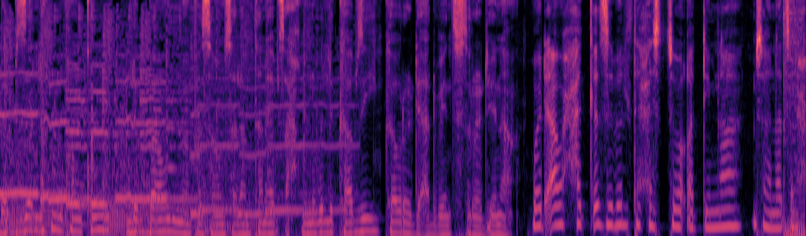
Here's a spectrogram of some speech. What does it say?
በብዘለኹም ኹንኩም ልባውን መንፈሳውን ሰላምታ ናይ ብፃሕኹም ንብል ካብዙ ካብ ረድዮ ኣድቨንትስት ረድዩና ወድኣዊ ሓቂ ዝብል ትሕዝቶ ቀዲምና ምሳና ጽንሑ።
